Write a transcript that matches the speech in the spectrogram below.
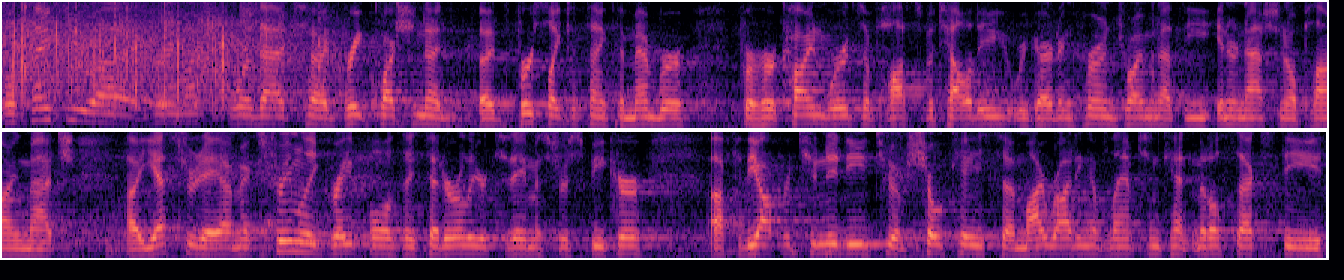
Well, thank you uh, very much for that uh, great question. I'd, I'd, first like to thank the member for her kind words of hospitality regarding her enjoyment at the International Ploughing Match uh, yesterday. I'm extremely grateful, as I said earlier today, Mr. Speaker, uh, for the opportunity to have showcased uh, my riding of Lambton, Kent, Middlesex, the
